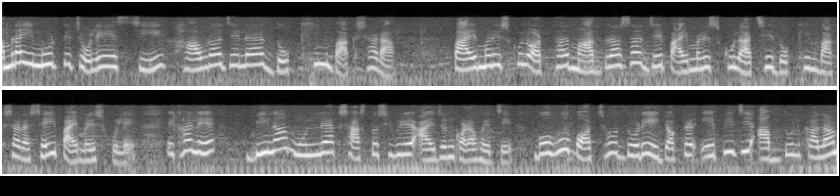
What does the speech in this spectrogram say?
আমরা এই মুহূর্তে চলে এসেছি হাওড়া জেলার দক্ষিণ বাক্সারা প্রাইমারি স্কুল অর্থাৎ মাদ্রাসার যে প্রাইমারি স্কুল আছে দক্ষিণ বাক্সারা, সেই প্রাইমারি স্কুলে এখানে বিনামূল্যে এক স্বাস্থ্য শিবিরের আয়োজন করা হয়েছে। বহু বছর ধরেই doctor APJ Abdul Kalam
